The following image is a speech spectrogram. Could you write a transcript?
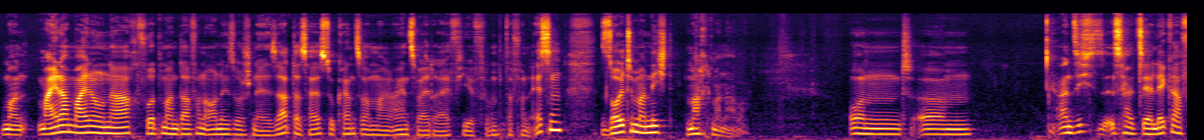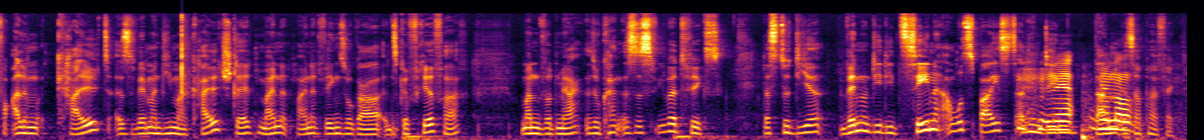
Man, meiner Meinung nach wird man davon auch nicht so schnell satt. Das heißt, du kannst auch mal 1, 2, 3, 4, 5 davon essen. Sollte man nicht, macht man aber. Und ähm, an sich ist halt sehr lecker, vor allem kalt. Also wenn man die mal kalt stellt, meine, meinetwegen sogar ins Gefrierfach, man wird merken, du kannst, es ist wie bei Twix, dass du dir, wenn du dir die Zähne ausbeißt an dem Ding, Ja, dann genau. ist er perfekt.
